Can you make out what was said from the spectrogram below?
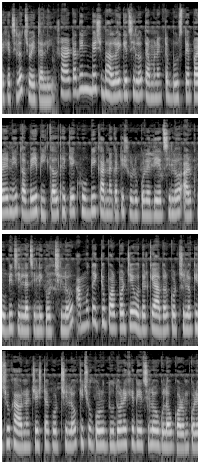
রেখেছিল চৈতালি। সারাটা দিন বেশ ভালোই গেছিল। তেমন একটা বুঝতে পারেনি, তবে বিকাল থেকে খুবই কান্নাকাটি শুরু করে দিয়েছিল আর খুবই চিল্লাচিল্লি করছিল। আম্মু তো একটু পরপর যে ওদেরকে আদর করছিল, কিছু খাওয়ানোর চেষ্টা করছিল, কিছু গরুর দুধও রেখে দিয়েছিল, ওগুলাও গরম করে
